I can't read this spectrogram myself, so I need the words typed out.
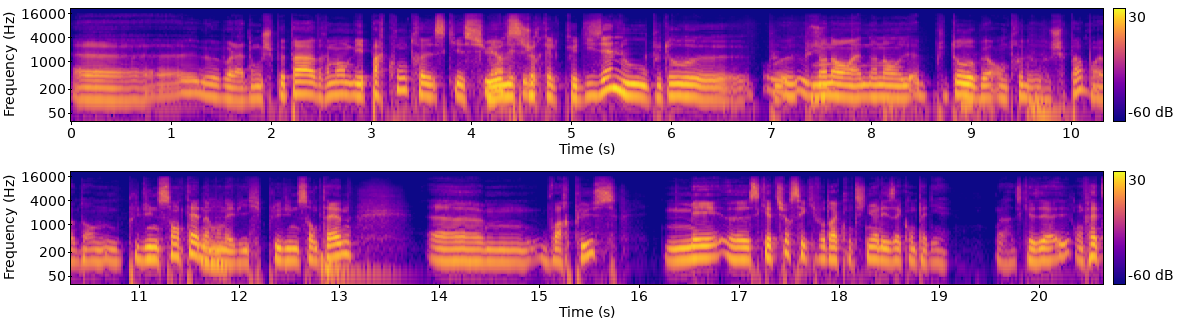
Euh, voilà, donc je peux pas vraiment. Mais par contre, ce qui est sûr, on est, sur quelques dizaines ou plutôt euh, Non, non, non, non, plutôt entre, je sais pas, plus d'une centaine à mon hmm. avis, plus d'une centaine, voire plus. Mais ce qui est sûr, c'est qu'il faudra continuer à les accompagner. Voilà, en fait,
